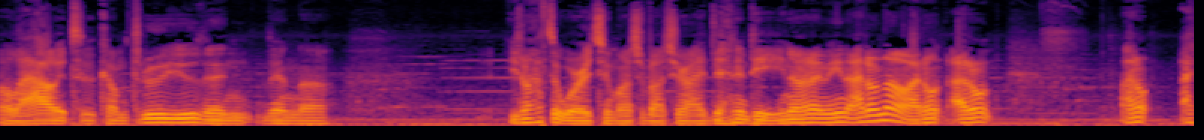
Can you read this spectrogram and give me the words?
allow it to come through you, then then uh, you don't have to worry too much about your identity. You know what I mean? I don't know. I don't. I don't. I don't. I,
